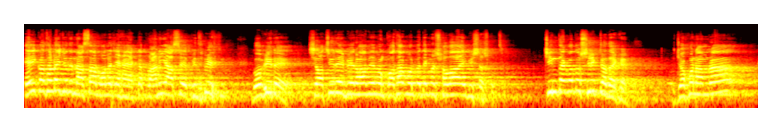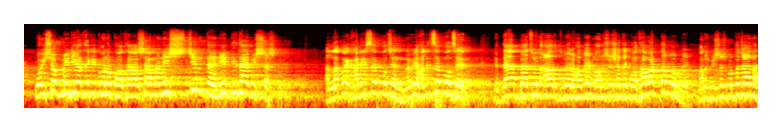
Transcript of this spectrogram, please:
এই কথাটাই যদি নাসা বলে যে হ্যাঁ একটা প্রাণী আছে পৃথিবীর গভীরে, সে অচিরে বের হবে এবং কথা বলবে, দেখবেন সবাই বিশ্বাস করছে। চিন্তাগত শিরিকটা দেখেন, যখন আমরা ওইসব মিডিয়া থেকে কোনো কথা আসে, আমরা নিশ্চিন্তে, নির্দ্বিধায় বিশ্বাস করি। আল্লাপাক হারিসে বলছেন, নবী হাদিসে বলছেন দ্যাব আর্থ বের হবে, মানুষের সাথে কথাবার্তা বলবে, মানুষ বিশ্বাস করতে চায় না।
